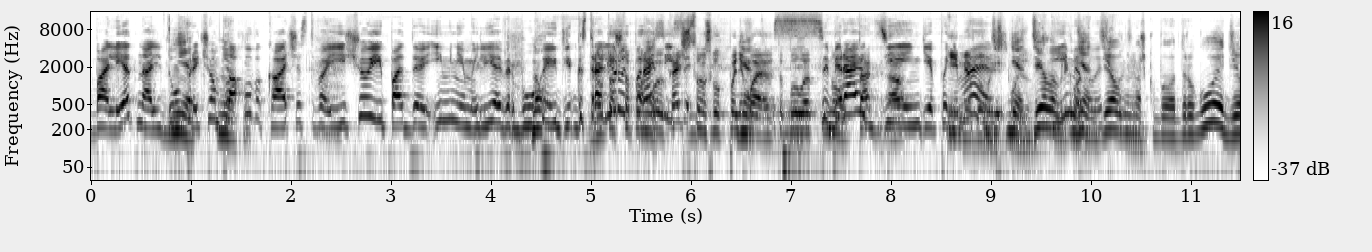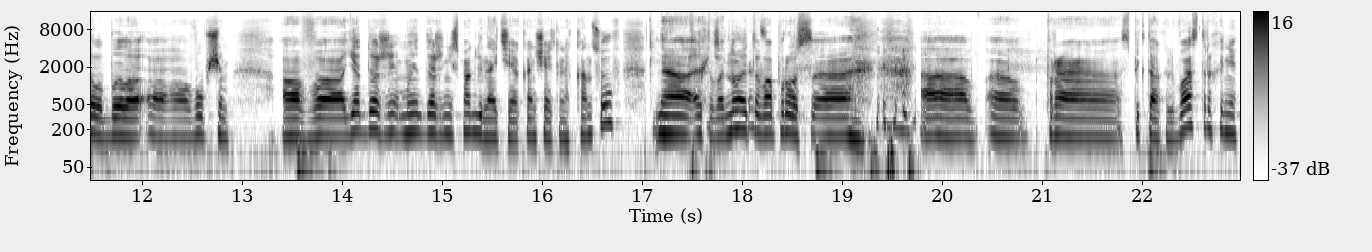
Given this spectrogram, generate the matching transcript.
балет на льду, Нет, причем нет. плохого качества, и еще и под э, именем Илья Вербуха, Ну, и Ну, гастролируют что по России. качество, насколько понимаю, Нет, это было... ну, собирают так, а деньги, имя было понимаешь? Нет, дело, Имя нет, было дело немножко было другое. Дело было, э, в общем, э, в, я даже, мы даже не смогли найти окончательных концов э, этого, но это вопрос э, а, а, про спектакль в Астрахани.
